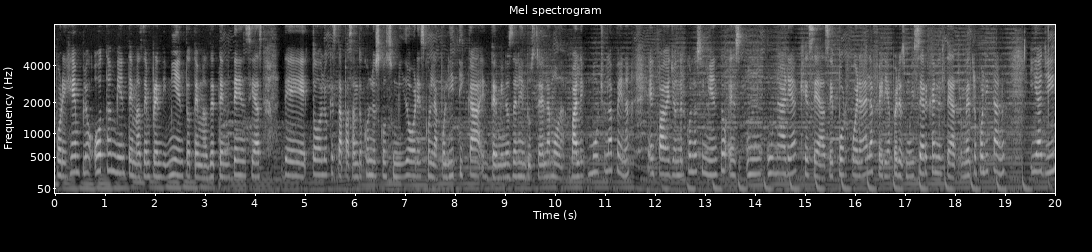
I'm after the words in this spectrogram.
por ejemplo, o también temas de emprendimiento, temas de tendencias, de todo lo que está pasando con los consumidores, con la política en términos de la industria de la moda. Vale mucho la pena. El pabellón del conocimiento es un, un área que se hace por fuera de la feria pero es muy cerca en el Teatro Metropolitano y allí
